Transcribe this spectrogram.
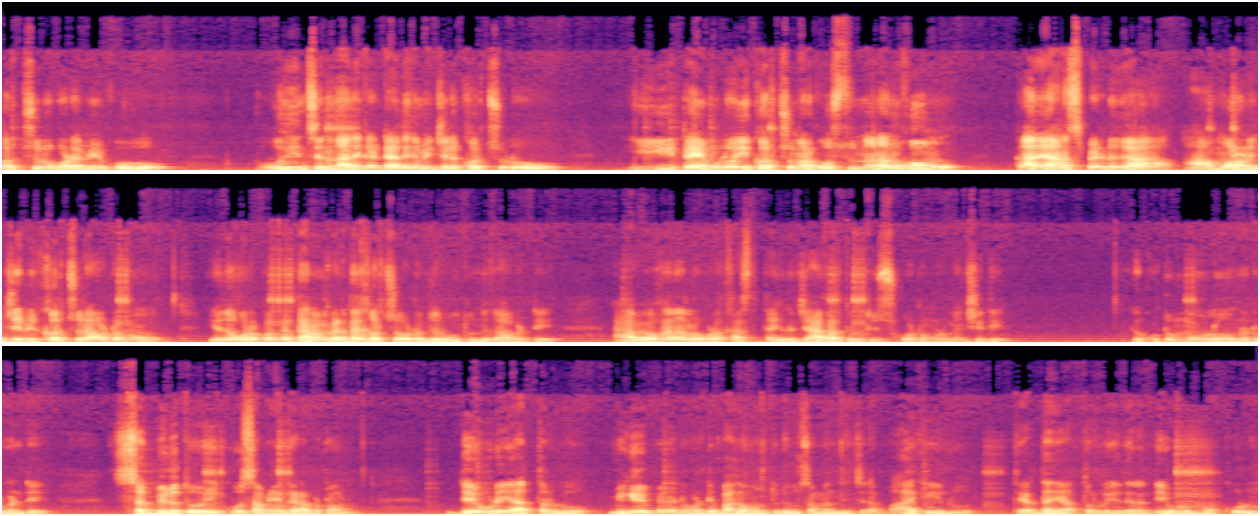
ఖర్చులు కూడా మీకు ఊహించిన దానికంటే అధిగమించిన ఖర్చులు ఈ టైంలో ఈ ఖర్చు మనకు వస్తుందని అనుకోము. కానీ అన్ఎక్స్పెక్టెడ్గా ఆ మూల నుంచి మీకు ఖర్చు రావటము ఏదో ఒక రూపంగా ధనం వ్యర్థ ఖర్చు అవ్వడం జరుగుతుంది కాబట్టి ఆ వ్యవహారాల్లో కూడా కాస్త తగిన జాగ్రత్తలు తీసుకోవడం కూడా మంచిది. ఇక కుటుంబంలో ఉన్నటువంటి సభ్యులతో ఎక్కువ సమయం గడపటం దేవుడి యాత్రలు మిగిలిపోయినటువంటి భగవంతుడికి సంబంధించిన బాకీలు తీర్థయాత్రలు ఏదైనా దేవుడు మొక్కులు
